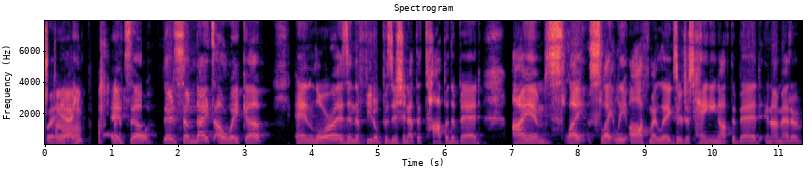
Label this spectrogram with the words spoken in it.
But yeah, he, and so there's some nights I'll wake up and Laura is in the fetal position at the top of the bed. I am slight slightly off. My legs are just hanging off the bed and I'm at a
